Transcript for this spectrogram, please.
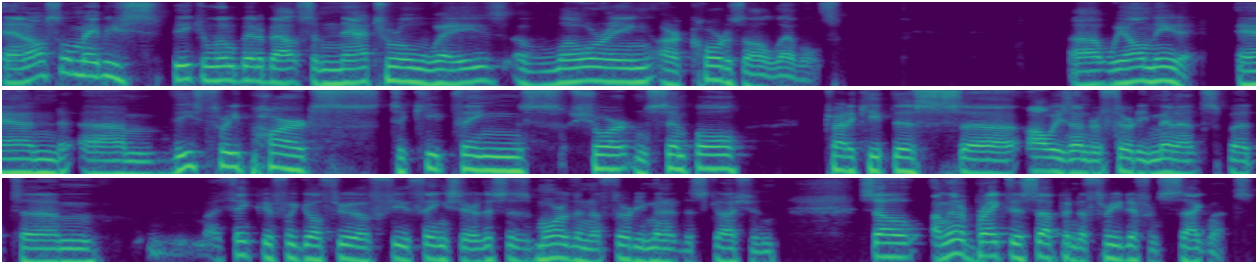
and also maybe speak a little bit about some natural ways of lowering our cortisol levels uh, we all need it. And um, these three parts to keep things short and simple, try to keep this uh, always under 30 minutes. But um, I think if we go through a few things here, this is more than a 30 minute discussion. So I'm going to break this up into three different segments.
